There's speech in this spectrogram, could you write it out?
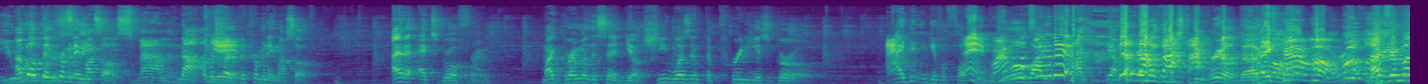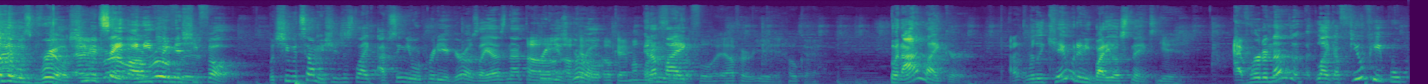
You I'm about to incriminate myself. Smiling. Nah, I'm gonna Yeah. straight up incriminate myself. I had an ex girlfriend. My grandmother said, "Yo, she wasn't the prettiest girl." I didn't give a fuck. Dang, grandma nobody. said that? I- yeah, my grandmother used to be real, dog. Hey, grandma, Ruth. My grandmother was real. She Hey, would say Grandma anything that she felt. But she would tell me, she was just like, I've seen you with prettier girls. Like, that's not the Oh, prettiest okay, girl. Okay, my and mother I'm like, before. Yeah, I've heard. Yeah, okay. but I like her. I don't really care what anybody else thinks. Yeah. I've heard another, like a few people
